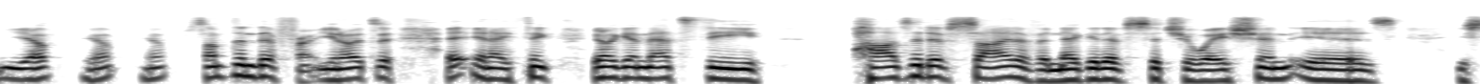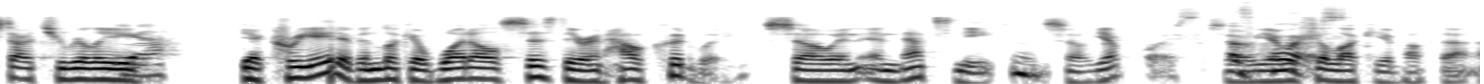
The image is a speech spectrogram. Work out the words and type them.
Yep, yep, yep. Something different. You know, it's a, and I think you know again that's the positive side of a negative situation is you start to really yeah. get creative and look at what else is there and how could we. So and and that's neat. Mm. So yep. Of course. So of yeah, course. we feel lucky about that.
